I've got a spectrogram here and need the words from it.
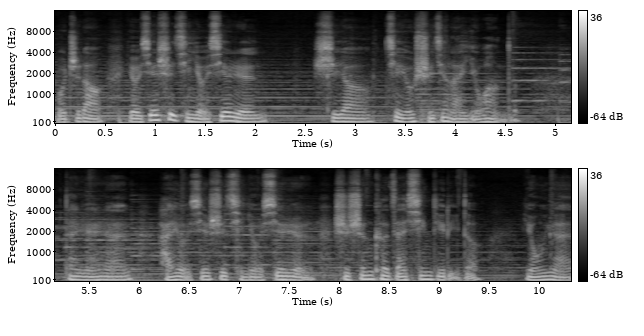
我知道有些事情，有些人。是要借由时间来遗忘的，但仍然还有些事情、有些人是深刻在心底里的，永远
